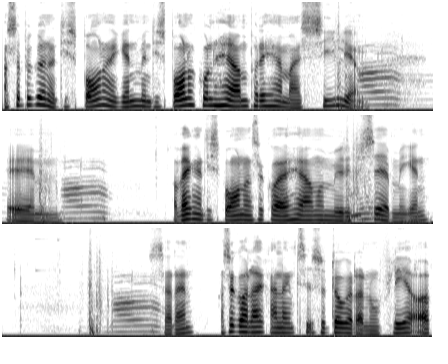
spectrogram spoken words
og så begynder de spawner igen, men de spawner kun herom på det her mycelium. Øhm, og hver gang de spawner, så går jeg herom og myrdificerer dem igen. Sådan. Og så går der ikke ret lang tid, så dukker der nogle flere op.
